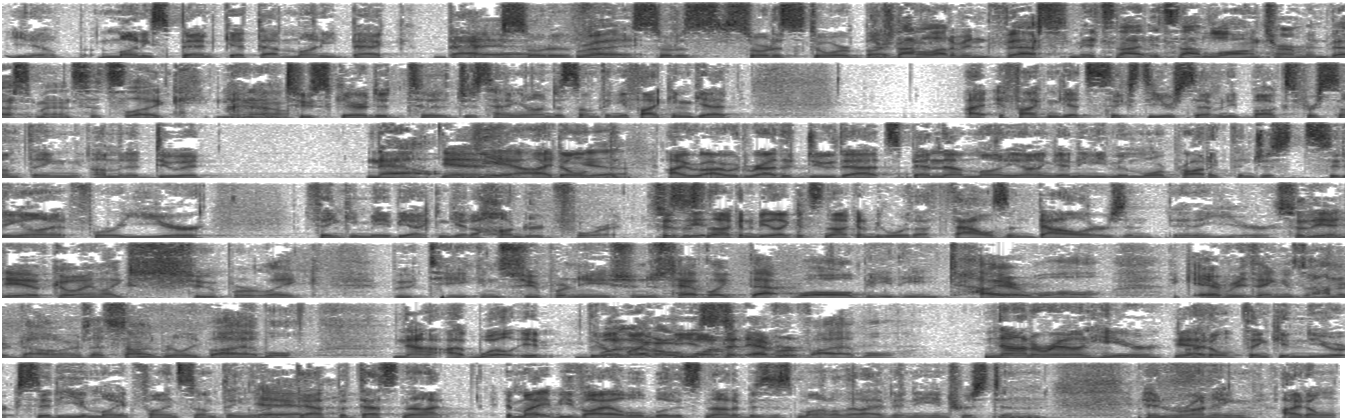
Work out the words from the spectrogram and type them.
you know money spent, get that money back, back Yeah. sort of Right. sort of sort of store. But there's not a lot of investment. It's not. It's not long term investments. It's like you I- know. I'm too scared to, to just hang on to something. If I can get I, if I can get sixty or seventy bucks for something, I'm going to do it. now. Yeah. Yeah, I don't. Yeah. I, I would rather do that, spend that money on getting even more product than just sitting on it for a year, thinking maybe I can get a hundred for it. Because it's the- not going to be like it's not going to be worth a thousand dollars in in a year. So the mm-hmm. idea of going like super like boutique and super niche and just have like that wall be the entire wall, like everything is hundred dollars. That's not really viable. Now, I, well, it, there Well, might I mean, be was it ever viable? Not around here. Yeah. I don't think in New York City you might find something like Yeah. that, but that's not. It might be viable, but it's not a business model that I have any interest in mm. in running. I don't.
